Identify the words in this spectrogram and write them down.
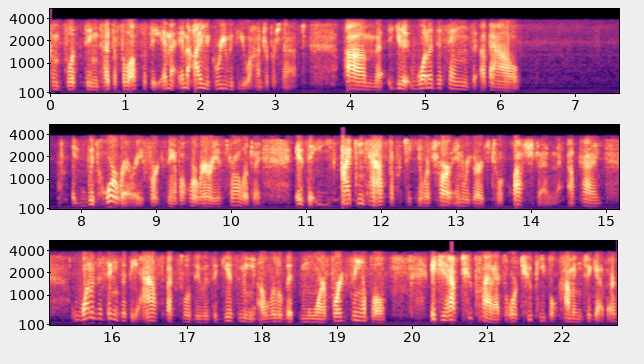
conflicting type of philosophy and and I agree with you 100%. Um, you know one of the things about with horary, for example, horary astrology, is that I can cast a particular chart in regards to a question. Okay, one of the things that the aspects will do is it gives me a little bit more. For example, if you have two planets or two people coming together,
